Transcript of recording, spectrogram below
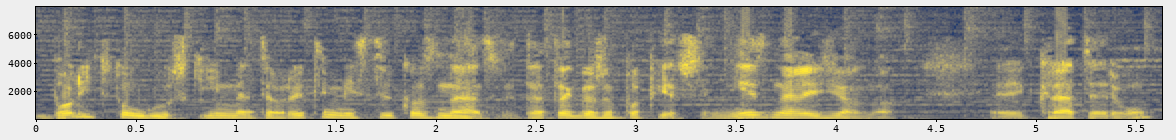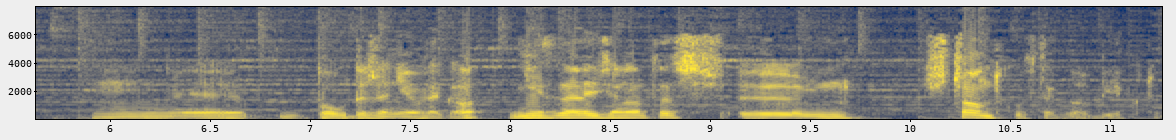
bolid tunguski meteorytem jest tylko z nazwy, dlatego że po pierwsze nie znaleziono e, krateru mm, e, pouderzeniowego, nie znaleziono też szczątków tego obiektu.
